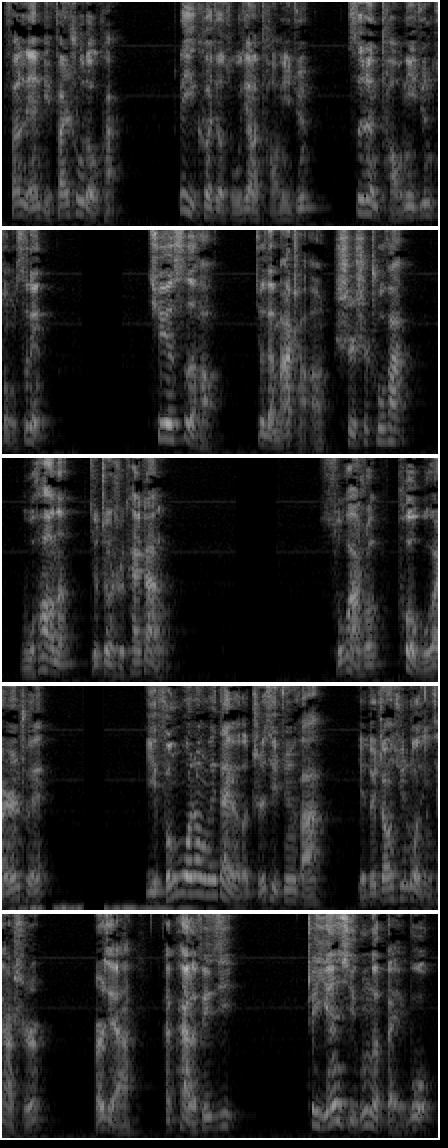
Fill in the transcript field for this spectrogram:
翻脸比翻书都快，立刻就组建了讨逆军，自任讨逆军总司令。七月四号就在马场誓师出发，五号呢就正式开战了。俗话说“破鼓万人锤”，以冯国璋为代表的直系军阀也对张勋落井下石，而且啊还派了飞机。这延禧宫的北部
